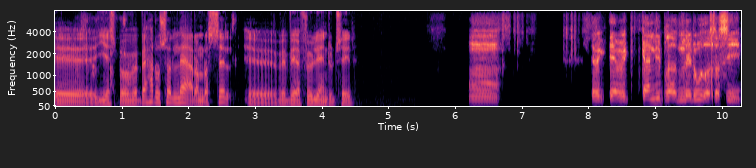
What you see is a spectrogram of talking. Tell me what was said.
øh, Jesper, hvad, hvad har du så lært om dig selv øh, ved, ved at følge Andrew? Mm, jeg, vil, jeg vil gerne lige brede den lidt ud og så sige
